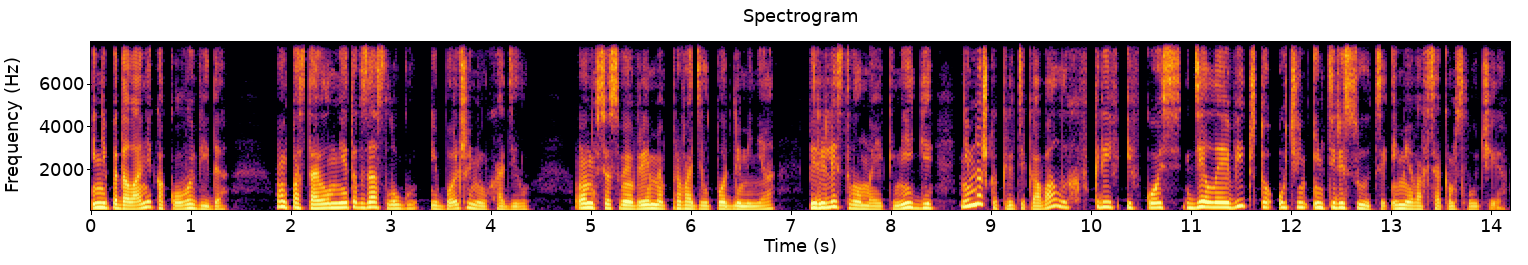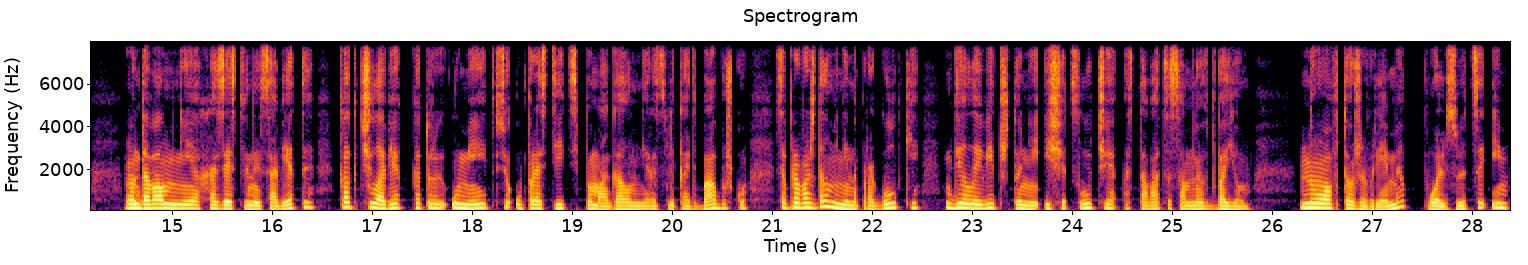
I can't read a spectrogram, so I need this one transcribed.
и не подала никакого вида. Он поставил мне это в заслугу и больше не уходил. Он все свое время проводил подле меня, перелистывал мои книги, немножко критиковал их в кривь и в кось, делая вид, что очень интересуется ими во всяком случае — он давал мне хозяйственные советы, как человек, который умеет все упростить, помогал мне развлекать бабушку, сопровождал меня на прогулки, делая вид, что не ищет случая оставаться со мной вдвоем, но в то же время пользуется им,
